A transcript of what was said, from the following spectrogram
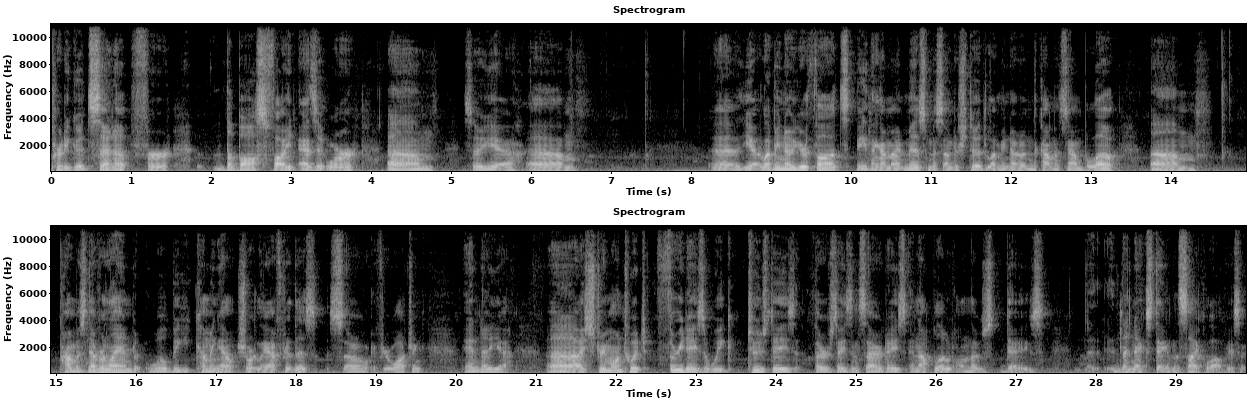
Pretty good setup for the boss fight, as it were. Um, so yeah, um, uh, yeah, let me know your thoughts. Anything I might miss, misunderstood, let me know in the comments down below. Um, Promise Neverland will be coming out shortly after this, so if you're watching. And uh, yeah, uh, I stream on Twitch three days a week Tuesdays, Thursdays, and Saturdays, and upload on those days. The next day in the cycle, obviously.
